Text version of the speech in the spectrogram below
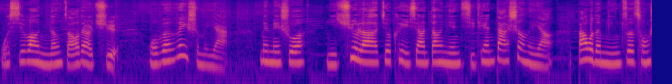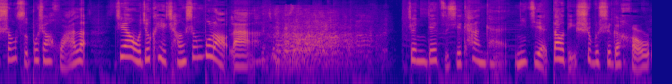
我希望你能早点去。”我问为什么呀？妹妹说：“你去了就可以像当年齐天大圣那样，把我的名字从生死簿上划了。”这样我就可以长生不老啦！这你得仔细看看，你姐到底是不是个猴？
